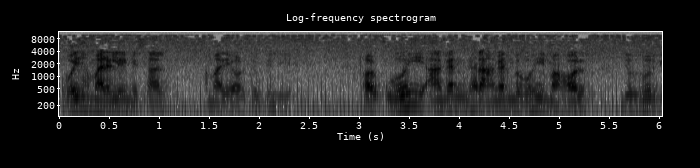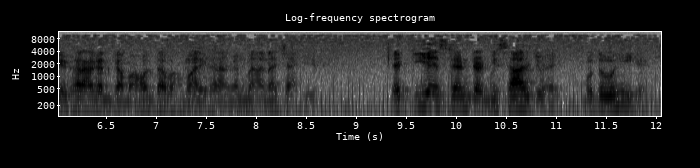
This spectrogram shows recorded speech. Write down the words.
وہی ہمارے لیے مثال ہے ہماری عورتوں کے لیے۔ اور وہی آنگن، گھر آنگن میں وہی ماحول، جو حضور کے گھر آنگن کا ماحول تھا، وہ ہمارے گھر آنگن میں آنا چاہیے۔ ایک یہ اسٹینڈرڈ مثال جو ہے، وہ تو وہی ہے۔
